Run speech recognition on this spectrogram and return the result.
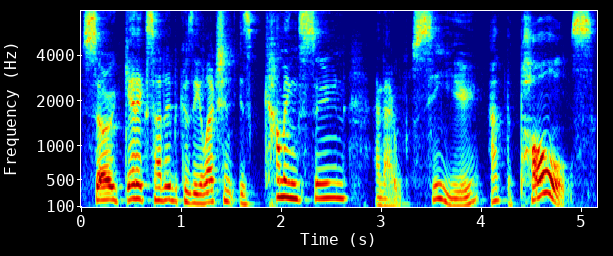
So get excited because the election is coming soon, and I will see you at the polls.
